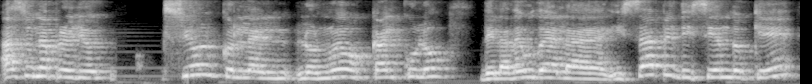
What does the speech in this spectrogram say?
hace una proyección con los nuevos cálculos de la deuda de la ISAPRE diciendo que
